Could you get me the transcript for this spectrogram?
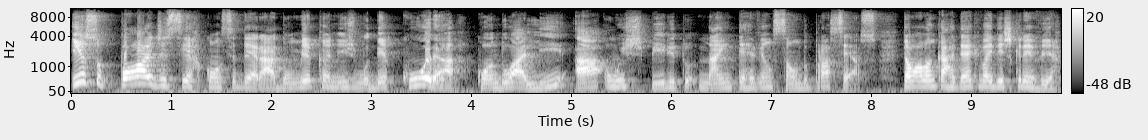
Isso pode ser considerado um mecanismo de cura quando ali há um espírito na intervenção do processo. Então, Allan Kardec vai descrever:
